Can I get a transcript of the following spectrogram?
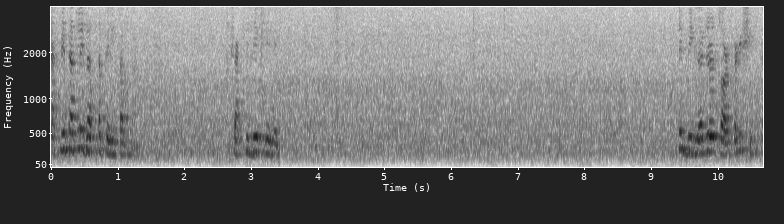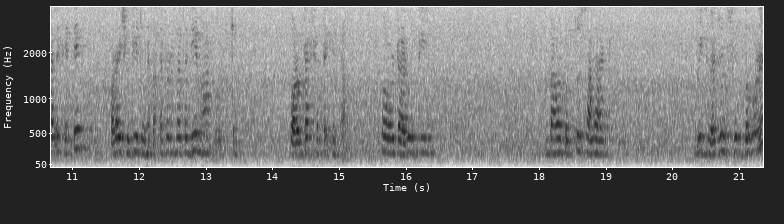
চাটনি থাকলেই ভাতটা ফেলতাম না। চাটনি দিয়ে খেয়ে নিই। এই তরকারি শীতকালে খেতে কড়াইশুটি, ধনে পাতা, টনে পাতা দিয়ে মা করতো। পরোটার সাথে খেতাম। পরোটা, রুটি, বাবা করতো সালাড। বিট গাজর সেদ্ধ করে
